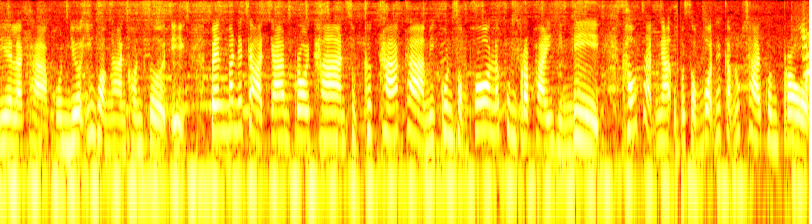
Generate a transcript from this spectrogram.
นี่แหละค่ะ คนเยอะยิ่งกว่างานคอนเสิร์ตอีก เป็นบรรยากาศการโปรยทานสุดคึกคักค่ะ มีคุณสมโพศและคุณประภัยหินดี เขาจัดงานอุปสมบทให้กับลูกชายคนโปรด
